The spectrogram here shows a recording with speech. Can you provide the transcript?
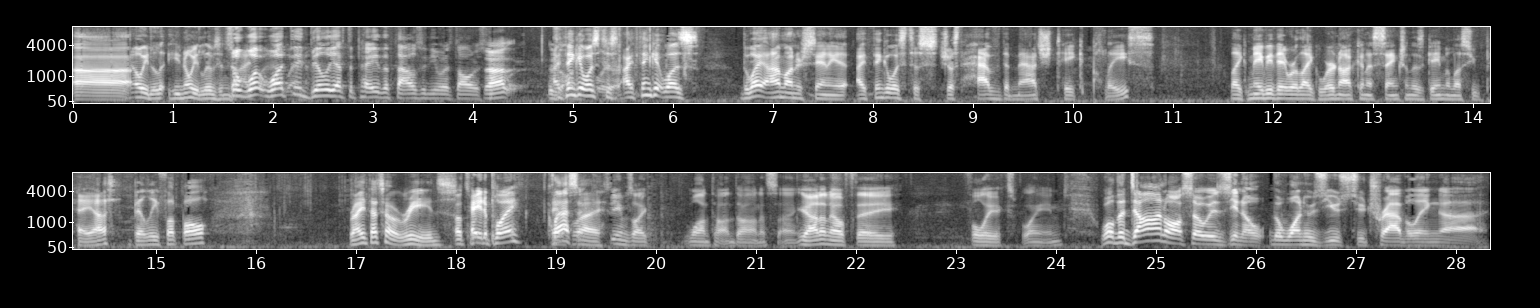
uh, No, he li- he know he lives in. So what? What did Billy have to pay the thousand U.S. dollars? that for? is I think it was unclear. to. I think it was the way I'm understanding it. I think it was to just have the match take place. Like maybe they were like, we're not going to sanction this game unless you pay us, Billy football. Right? That's how it reads. That's pay to play. Classic. Play. seems like Wonton Don is saying. Yeah, I don't know if they fully explained. Well, the Don also is, you know, the one who's used to traveling, uh,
